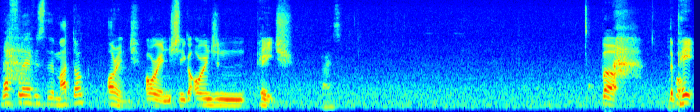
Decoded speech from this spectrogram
What flavour's the Mad Dog? Orange. Orange, so you got orange and peach. Nice. But the pe-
